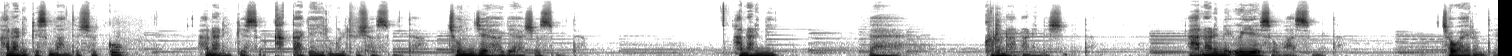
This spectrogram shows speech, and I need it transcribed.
하나님께서 만드셨고 하나님께서 각각의 이름을 주셨습니다. 존재하게 하셨습니다. 하나님이 에, 그런 하나님이십니다. 하나님에 의해서 왔습니다. 저와 여러분들이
